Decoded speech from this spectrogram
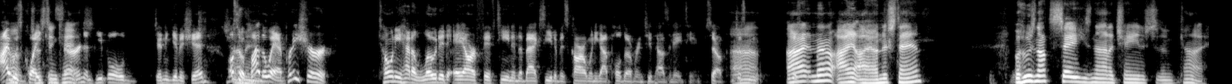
I Oh, was quite concerned, and people didn't give a shit. Also, I mean- by the way, I'm pretty sure Toney had a loaded AR-15 in the back seat of his car when he got pulled over in 2018. So, just Uh, I no, no, I I understand, but who's not to say he's not a changed guy?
